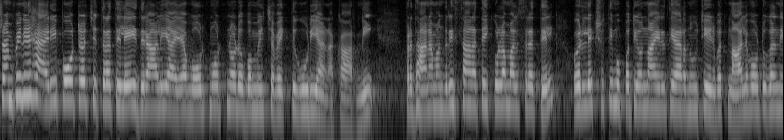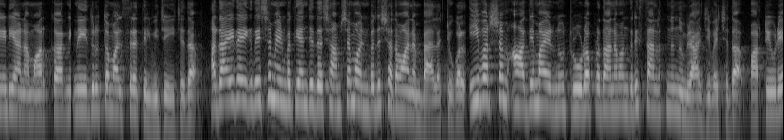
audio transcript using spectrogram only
ട്രംപിനെ ഹാരി പോട്ടർ ചിത്രത്തിലെ എതിരാളിയായ വോൾട്ട്മോട്ടിനോട് ഉപമിച്ച വ്യക്തി കൂടിയാണ് കാർണി. പ്രധാനമന്ത്രി സ്ഥാനത്തേക്കുള്ള മത്സരത്തിൽ ഒരു ലക്ഷത്തി മുപ്പത്തി ഒന്നായിരത്തി അറുന്നൂറ്റി എഴുപത്തിനാല് വോട്ടുകൾ നേടിയാണ് മാർക്കാർ നേതൃത്വ മത്സരത്തിൽ വിജയിച്ചത്. അതായത് ഏകദേശം എൺപത്തിയഞ്ച് ദശാംശം ഒൻപത് ശതമാനം ബാലറ്റുകൾ. ഈ വർഷം ആദ്യമായിരുന്നു ട്രൂഡോ പ്രധാനമന്ത്രി സ്ഥാനത്ത് നിന്നും രാജിവെച്ചത്. പാർട്ടിയുടെ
